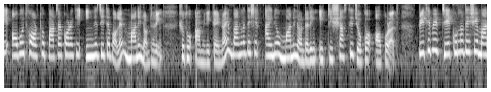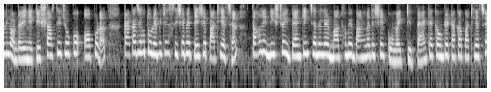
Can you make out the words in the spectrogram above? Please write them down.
এই অবৈধ অর্থ পাচার করাকে ইংরেজিতে বলে মানি লন্ডারিং শুধু আমেরিকায় নয়, বাংলাদেশের আইনেও মানি লন্ডারিং একটি শাস্তিযোগ্য অপরাধ। পৃথিবীর যে কোনো দেশে মানি লন্ডারিং একটি শাস্তিযোগ্য অপরাধ, টাকা যেহেতু রেমিটেন্স হিসেবে দেশে পাঠিয়েছেন, তাহলে নিশ্চয়ই ব্যাংকিং চ্যানেলের মাধ্যমে বাংলাদেশের কোনো একটি ব্যাংক অ্যাকাউন্টে টাকা পাঠিয়েছে,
